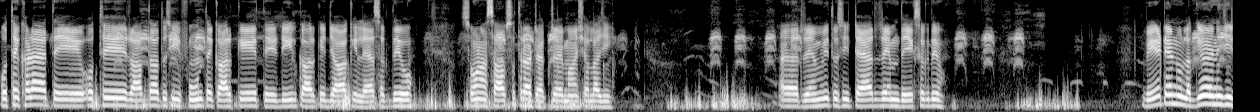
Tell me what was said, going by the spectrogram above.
ਉੱਥੇ ਖੜਾ ਹੈ ਤੇ ਉੱਥੇ ਰਾਬਤਾ ਤੁਸੀਂ ਫੋਨ ਤੇ ਕਰਕੇ ਤੇ ਡੀਲ ਕਰਕੇ ਜਾ ਕੇ ਲੈ ਸਕਦੇ ਹੋ। ਸੋਹਣਾ ਸਾਫ਼ ਸੁਥਰਾ ਟਰੈਕਟਰ ਹੈ, ਮਾਸ਼ਾਅੱਲਾ ਜੀ। ਰਿਮ ਵੀ ਤੁਸੀਂ ਟਾਇਰ ਰਿਮ ਦੇਖ ਸਕਦੇ ਹੋ। ਵੇਟ ਇਹਨੂੰ ਲੱਗੇ ਹੋਏ ਨੇ ਜੀ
